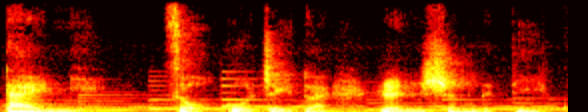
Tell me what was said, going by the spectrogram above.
带你走过这段人生的低谷。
